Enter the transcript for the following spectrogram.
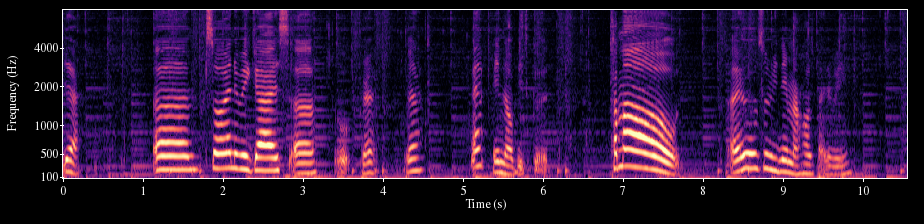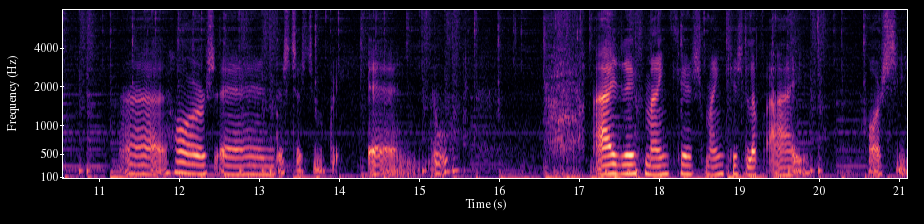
yeah. Um. So anyway, guys. Uh. Oh crap. Yeah. Yeah. May not be good. Come out. I also renamed my house by the way uh, horse and that's just too great. and no I love Minecraft Minecraft love I horsey.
